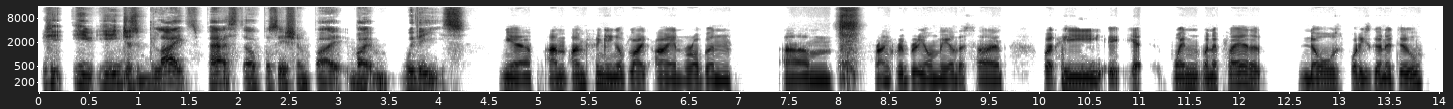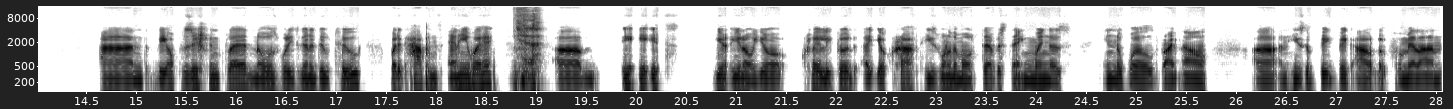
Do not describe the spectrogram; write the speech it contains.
he, he he just glides past the opposition by by with ease. Yeah, I'm I'm thinking of like Arjen Robben, um, Frank Ribery on the other side. But he, when when a player knows what he's going to do, and the opposition player knows what he's going to do too, but it happens anyway. Yeah, um, it, it- it's you know, you know you're clearly good at your craft. He's one of the most devastating wingers in the world right now, uh, and he's a big, big outlook for Milan.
